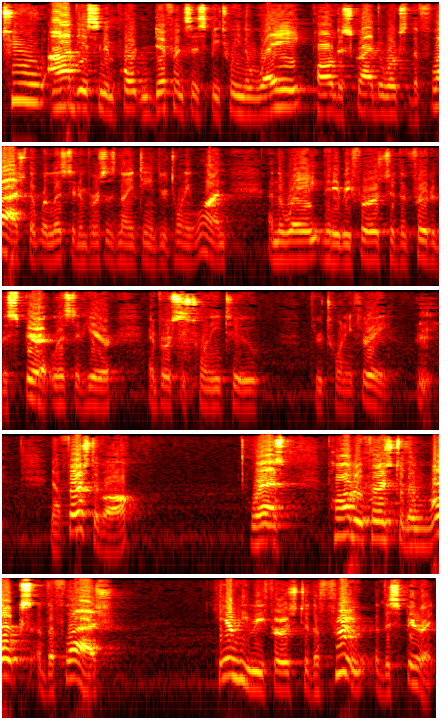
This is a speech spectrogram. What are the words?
two obvious and important differences between the way Paul described the works of the flesh that were listed in verses 19 through 21 and the way that he refers to the fruit of the Spirit listed here in verses 22 through 23. now, first of all, whereas Paul refers to the works of the flesh, here he refers to the fruit of the Spirit.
